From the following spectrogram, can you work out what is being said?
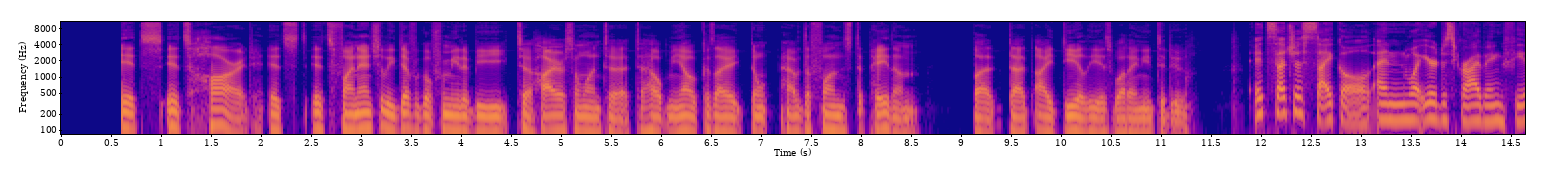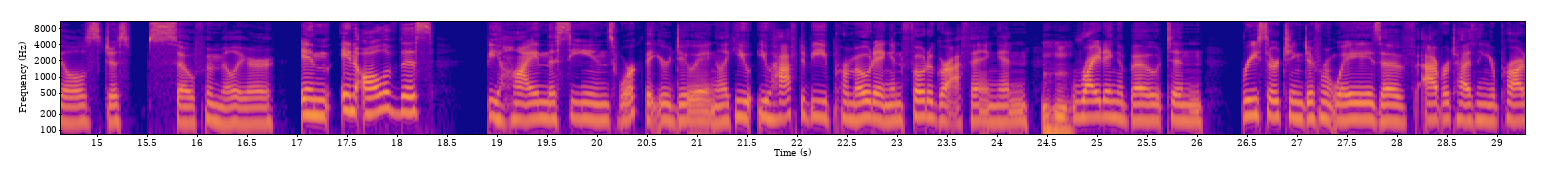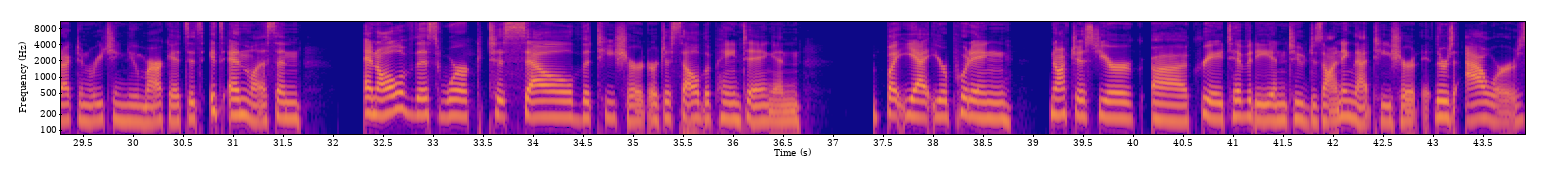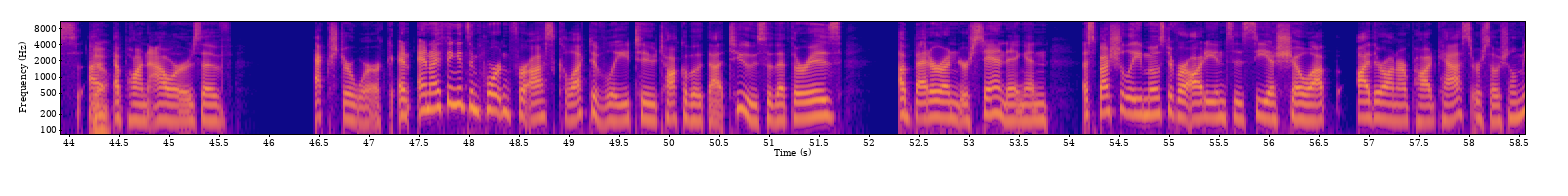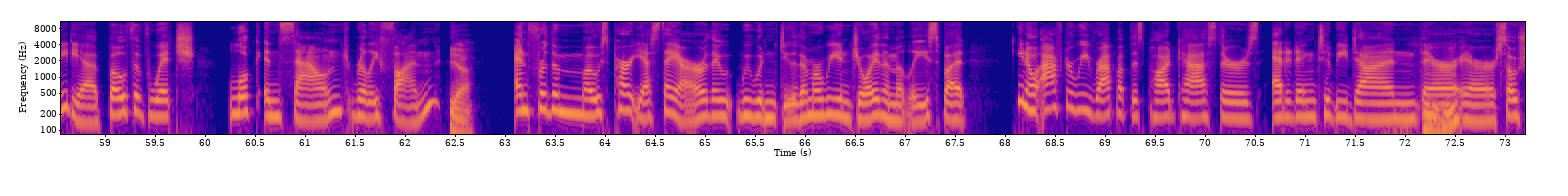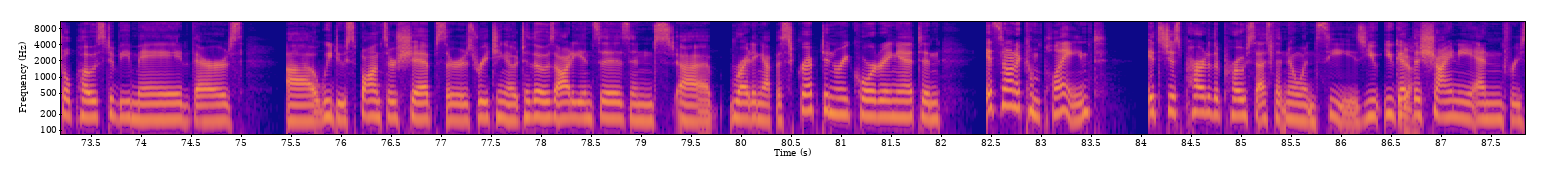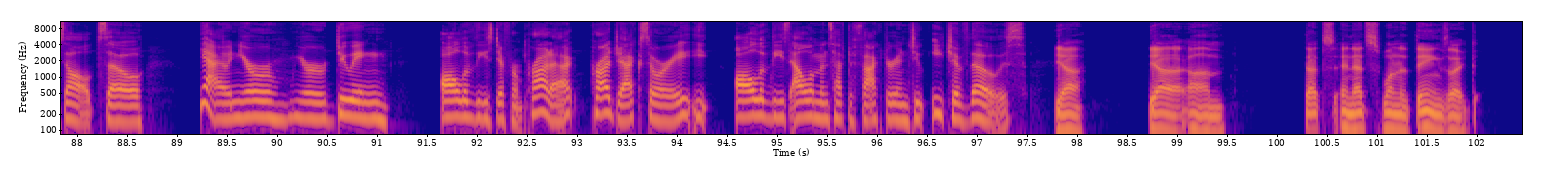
it's it's hard. It's it's financially difficult for me to be to hire someone to to help me out because I don't have the funds to pay them. But that ideally is what I need to do. It's such a cycle and what you're describing feels just so familiar. In in all of this behind the scenes work that you're doing, like you you have to be promoting and photographing and mm-hmm. writing about and researching different ways of advertising your product and reaching new markets. It's it's endless and and all of this work to sell the t-shirt or to sell the painting and but yet you're putting not just your uh, creativity into designing that t-shirt there's hours uh, yeah. upon hours of extra work and and I think it's important for us collectively to talk about that too so that there is a better understanding and especially most of our audiences see us show up either on our podcast or social media, both of which look and sound really fun. Yeah. And for the most part, yes, they are. They we wouldn't do them or we enjoy them at least, but you know, after we wrap up this podcast, there's editing to be done, there mm-hmm. are social posts to be made, there's Uh, we do sponsorships. There's reaching out to those audiences and uh, writing up a script and recording it. And it's not a complaint. It's just part of the process that no one sees. You you get Yeah. the shiny end result. So yeah, and you're you're doing all of these different product projects. Sorry, you, all of these elements have to factor into each of those. Yeah. Yeah. Um that's and that's one of the things like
